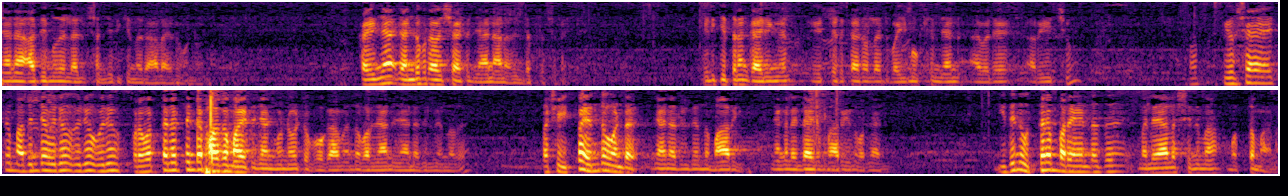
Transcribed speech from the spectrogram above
ഞാൻ ആദ്യം മുതൽ അതിൽ സഞ്ചരിക്കുന്ന ഒരാളായതുകൊണ്ടാണ് കഴിഞ്ഞ രണ്ട് പ്രാവശ്യമായിട്ട് ഞാനാണ് അതിന്റെ പ്രസിഡന്റ്. എനിക്ക് ഇത്തരം കാര്യങ്ങൾ ഏറ്റെടുക്കാനുള്ള ഒരു വൈമുഖ്യം ഞാൻ അവരെ അറിയിച്ചു. തീർച്ചയായിട്ടും അതിന്റെ ഒരു ഒരു ഒരു പ്രവർത്തനത്തിന്റെ ഭാഗമായിട്ട് ഞാൻ മുന്നോട്ട് പോകാമെന്ന് പറഞ്ഞാണ് ഞാൻ അതിൽ നിന്നത്. പക്ഷെ ഇപ്പൊ എന്തുകൊണ്ട് ഞാൻ അതിൽ നിന്ന് മാറി? ഞങ്ങൾ എല്ലാവരും മാറി എന്ന് പറഞ്ഞാൽ ഇതിന് ഉത്തരം പറയേണ്ടത് മലയാള സിനിമ മൊത്തമാണ്.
